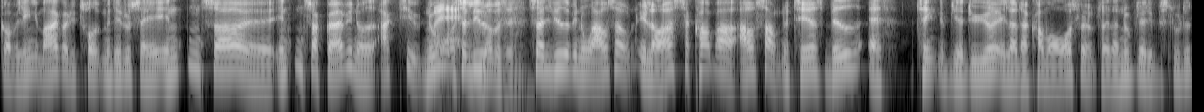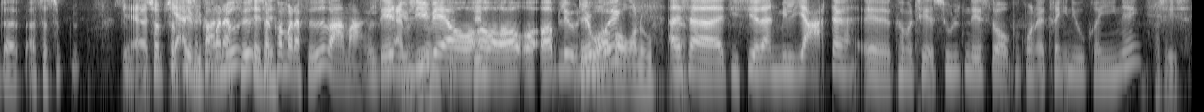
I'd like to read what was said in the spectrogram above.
går vel egentlig meget godt i tråd med det, du sagde. Enten så, øh, enten så gør vi noget aktivt nu, Ja, og så lider, 100%. så lider vi nogle afsavn, eller også så kommer afsavnene til os ved, at tingene bliver dyre, eller der kommer oversvømmelser, eller nu bliver det besluttet, der, altså så, så, Ja, så, så bliver ja, så vi bare der nødt til så det. kommer der fødevaremangel. Det er Ja, jo lige ved at, Det- at, at, at opleve det er jo op over nu. Altså, de siger, at der er en milliard, der øh, kommer til at sulte næste år på grund af krigen i Ukraine. Ikke? Præcis.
